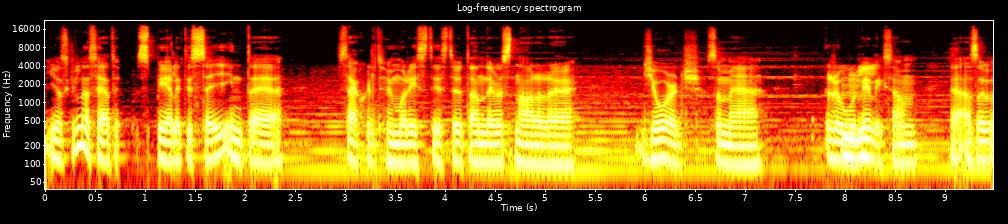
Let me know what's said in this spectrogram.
jag skulle nog säga att spelet i sig inte är särskilt humoristiskt utan det är väl snarare George som är rolig Mm. liksom. Alltså,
